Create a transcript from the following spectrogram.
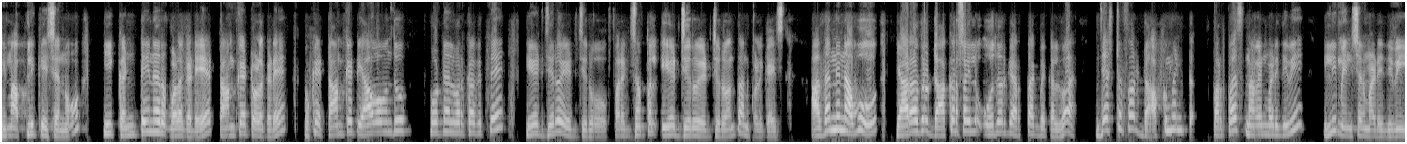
ನಿಮ್ಮ ಅಪ್ಲಿಕೇಶನ್ ಈ ಕಂಟೈನರ್ ಒಳಗಡೆ ಟಾಮ್ಕೆಟ್ ಒಳಗಡೆ ಓಕೆ ಟಾಮ್ಕೆಟ್ ಯಾವ ಒಂದು ಪೋರ್ಟ್ನಲ್ಲಿ ವರ್ಕ್ ಆಗುತ್ತೆ? Eight zero eight zero for example eight zero eight zero ಅಂತ ಅನ್ಕೊಳ್ಳಿ ಗೈಸ್ ಅದನ್ನೇ ನಾವು ಯಾರಾದ್ರೂ ಡಾಕರ್ ಫೈಲ್ ಓದೋರ್ಗೆ ಅರ್ಥ ಆಗ್ಬೇಕಲ್ವಾ? ಜಸ್ಟ್ ಫಾರ್ ಡಾಕ್ಯುಮೆಂಟ್ ಪರ್ಪಸ್ ನಾವೇನ್ ಮಾಡಿದೀವಿ? ಇಲ್ಲಿ ಮೆನ್ಷನ್ ಮಾಡಿದೀವಿ.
